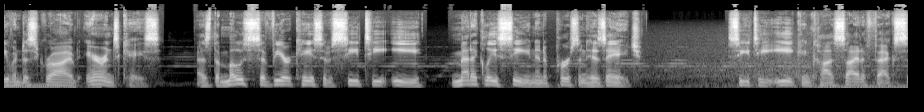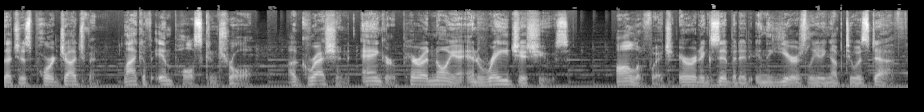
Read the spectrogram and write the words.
even described Aaron's case as the most severe case of CTE medically seen in a person his age. CTE can cause side effects such as poor judgment, lack of impulse control, aggression, anger, paranoia, and rage issues all of which Aaron exhibited in the years leading up to his death,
